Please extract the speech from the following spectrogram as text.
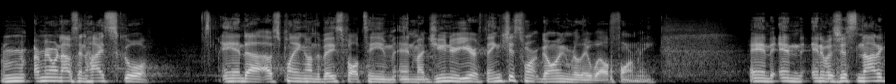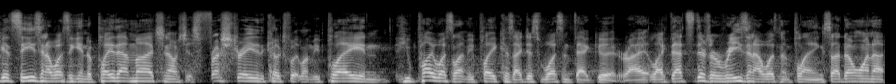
I remember when I was in high school and uh, I was playing on the baseball team, and my junior year, things just weren't going really well for me. And, and, and it was just not a good season. I wasn't getting to play that much, and I was just frustrated. The coach wouldn't let me play, and he probably wasn't letting me play because I just wasn't that good, right? Like that's there's a reason I wasn't playing. So I don't want to,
